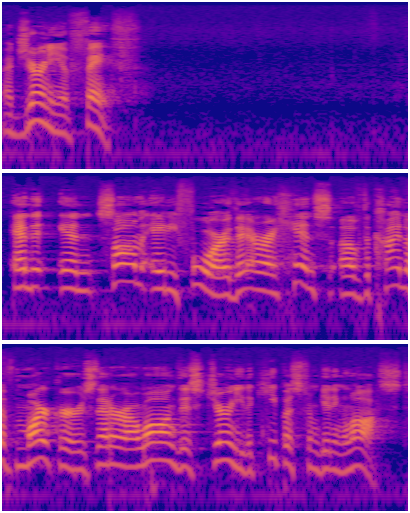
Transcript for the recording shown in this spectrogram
a journey of faith. And in Psalm 84, there are hints of the kind of markers that are along this journey to keep us from getting lost.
